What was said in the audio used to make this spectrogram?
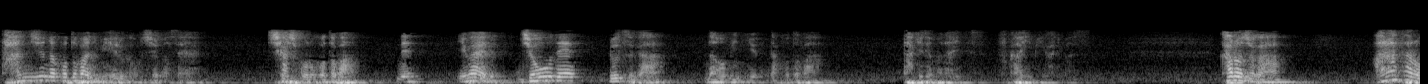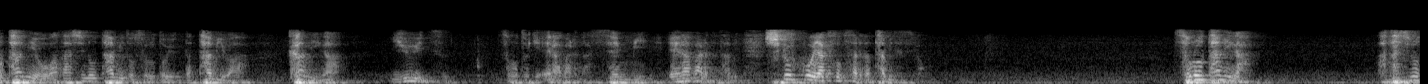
単純な言葉に見えるかもしれません。しかしこの言葉ねいわゆる情でルツがナオミに言った言葉だけではないんです。深い意味があります。彼女があなたの民を私の民とすると言った民は神が唯一その時選ばれた先民選ばれた民祝福を約束された民ですよ。その民が私の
